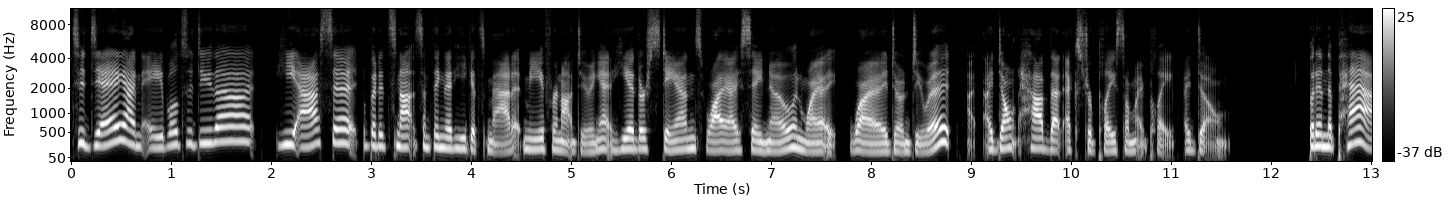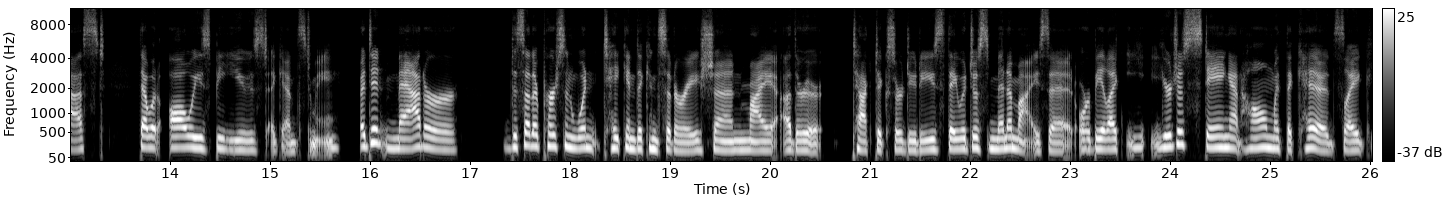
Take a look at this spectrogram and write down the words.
Today, I'm able to do that. He asks it, but it's not something that he gets mad at me for not doing it. He understands why I say no and why I, why I don't do it. I, I don't have that extra place on my plate. I don't. But in the past, that would always be used against me. It didn't matter this other person wouldn't take into consideration my other tactics or duties. They would just minimize it or be like, you're just staying at home with the kids. Like,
